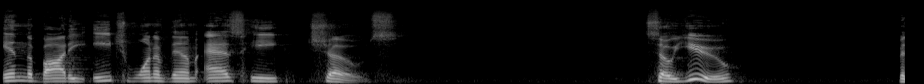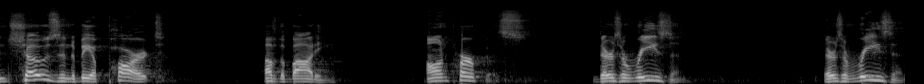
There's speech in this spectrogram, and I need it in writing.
in the body, each one of them as He chose. So you've been chosen to be a part of the body on purpose. There's a reason. There's a reason.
